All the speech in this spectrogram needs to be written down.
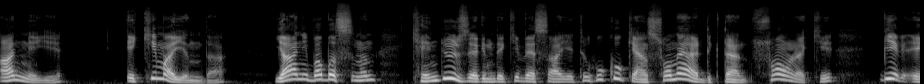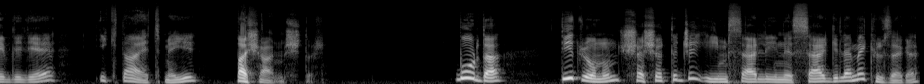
anneyi Ekim ayında yani babasının kendi üzerindeki vesayeti hukuken sona erdikten sonraki bir evliliğe ikna etmeyi başarmıştır. Burada Diderot'un şaşırtıcı iyimserliğini sergilemek üzere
